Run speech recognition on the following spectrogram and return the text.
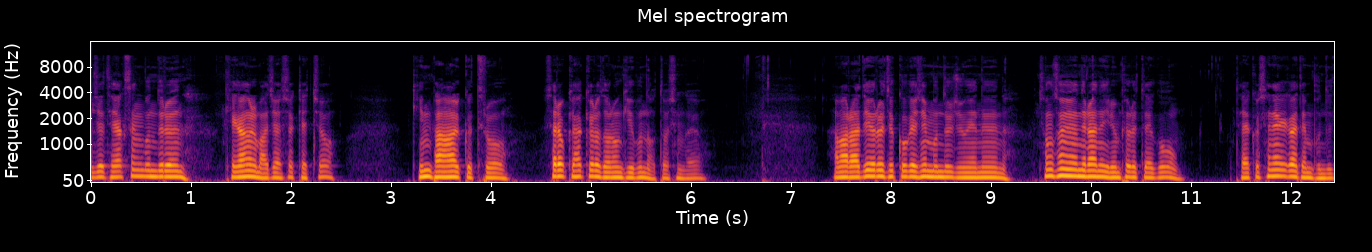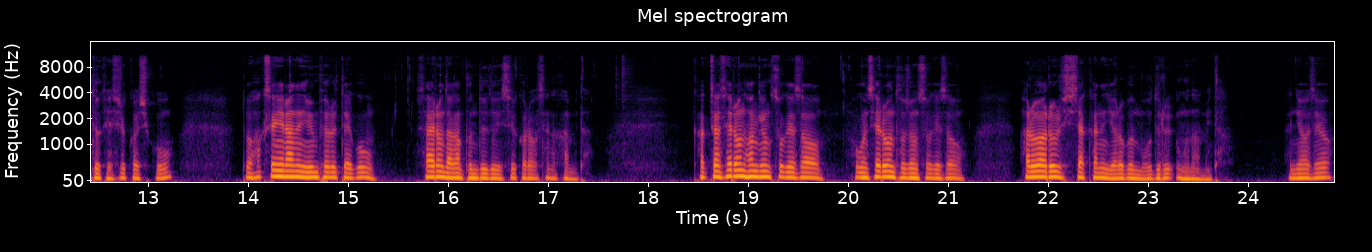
이제 대학생분들은 개강을 맞이하셨겠죠? 긴 방학을 끝으로 새롭게 학교로 돌아온 기분은 어떠신가요? 아마 라디오를 듣고 계신 분들 중에는 청소년이라는 이름표를 떼고 대학교 새내기가 된 분들도 계실 것이고 또 학생이라는 이름표를 떼고 사회로 나간 분들도 있을 거라고 생각합니다. 각자 새로운 환경 속에서 혹은 새로운 도전 속에서 하루하루를 시작하는 여러분 모두를 응원합니다. 안녕하세요.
